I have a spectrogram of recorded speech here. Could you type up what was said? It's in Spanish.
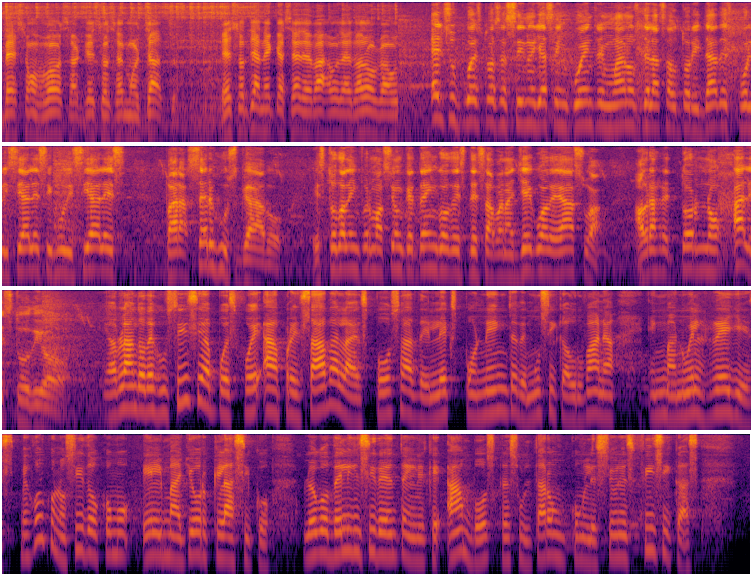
deshonrosa que hizo ese muchacho. Eso tiene que ser debajo de droga. El supuesto asesino ya se encuentra en manos de las autoridades policiales y judiciales para ser juzgado. Es toda la información que tengo desde Sabanayegua de Asua. Ahora retorno al estudio. Y hablando de justicia, pues fue apresada la esposa del exponente de música urbana, Emmanuel Reyes, mejor conocido como el mayor clásico, luego del incidente en el que ambos resultaron con lesiones físicas.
